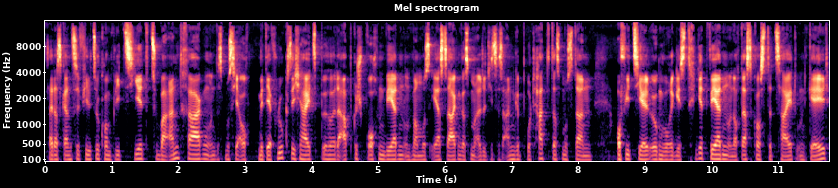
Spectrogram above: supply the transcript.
sei das Ganze viel zu kompliziert zu beantragen und es muss ja auch mit der Flugsicherheitsbehörde abgesprochen werden und man muss erst sagen, dass man also dieses Angebot hat. Das muss dann offiziell irgendwo registriert werden und auch das kostet Zeit und Geld.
